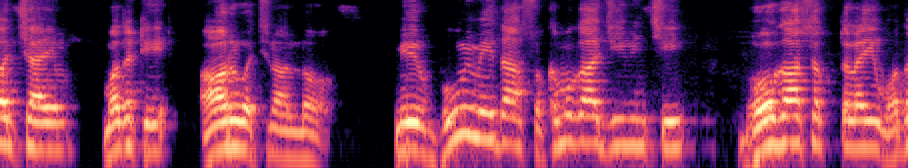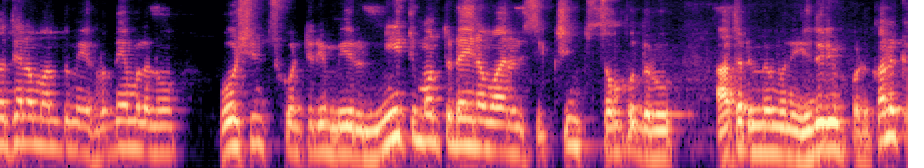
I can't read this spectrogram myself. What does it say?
అధ్యాయం మొదటి ఆరు వచనాల్లో మీరు భూమి మీద సుఖముగా జీవించి భోగాసక్తులై వదదినమందు మీ హృదయములను పోషించుకుంటే మీరు నీతిమంతుడైన వారిని శిక్షించి చంపుదురు అతడు మిమ్మల్ని ఎదిరింపడు. కనుక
